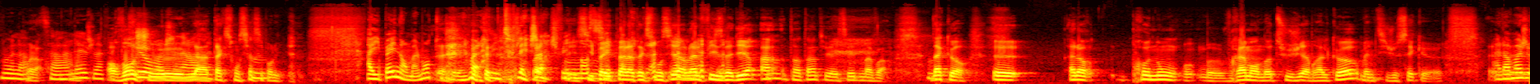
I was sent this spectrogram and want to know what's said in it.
Voilà, ça allège la facture. En revanche, la taxe foncière, c'est mm. pour lui. Ah, il paye normalement toutes les, voilà, toutes les charges S'il ne paye pas la taxe foncière, là, le fils va dire Ah, Tintin, tu as essayé de m'avoir. Mm. D'accord. alors, prenons euh, vraiment notre sujet à bras le corps, même si je sais que. Euh, Alors moi, je,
